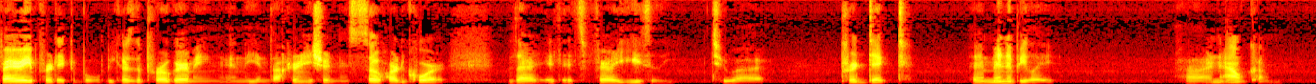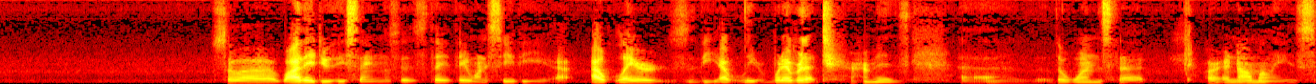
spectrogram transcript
Very predictable because the programming and the indoctrination is so hardcore that it, it's very easy to uh, predict and manipulate uh, an outcome. So uh, why they do these things is they, they want to see the uh, outliers, the outlier, whatever that term is, uh, the ones that are anomalies,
